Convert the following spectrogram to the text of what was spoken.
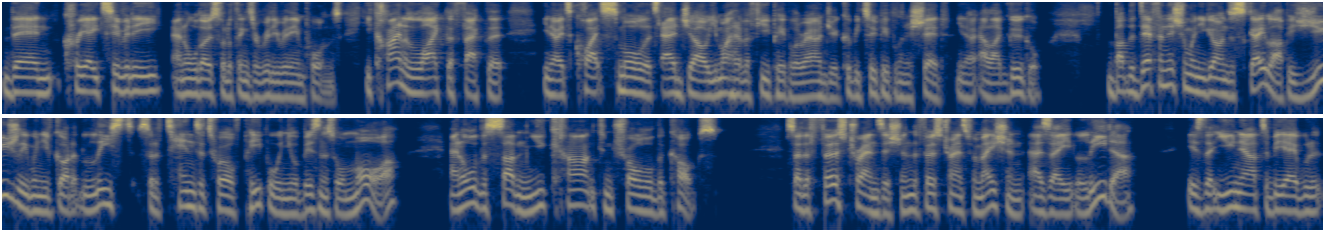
then creativity and all those sort of things are really, really important. You kind of like the fact that, you know, it's quite small, it's agile. You might have a few people around you. It could be two people in a shed, you know, a la Google. But the definition when you go into scale up is usually when you've got at least sort of 10 to 12 people in your business or more. And all of a sudden you can't control the cogs. So the first transition, the first transformation as a leader is that you now to be able to,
